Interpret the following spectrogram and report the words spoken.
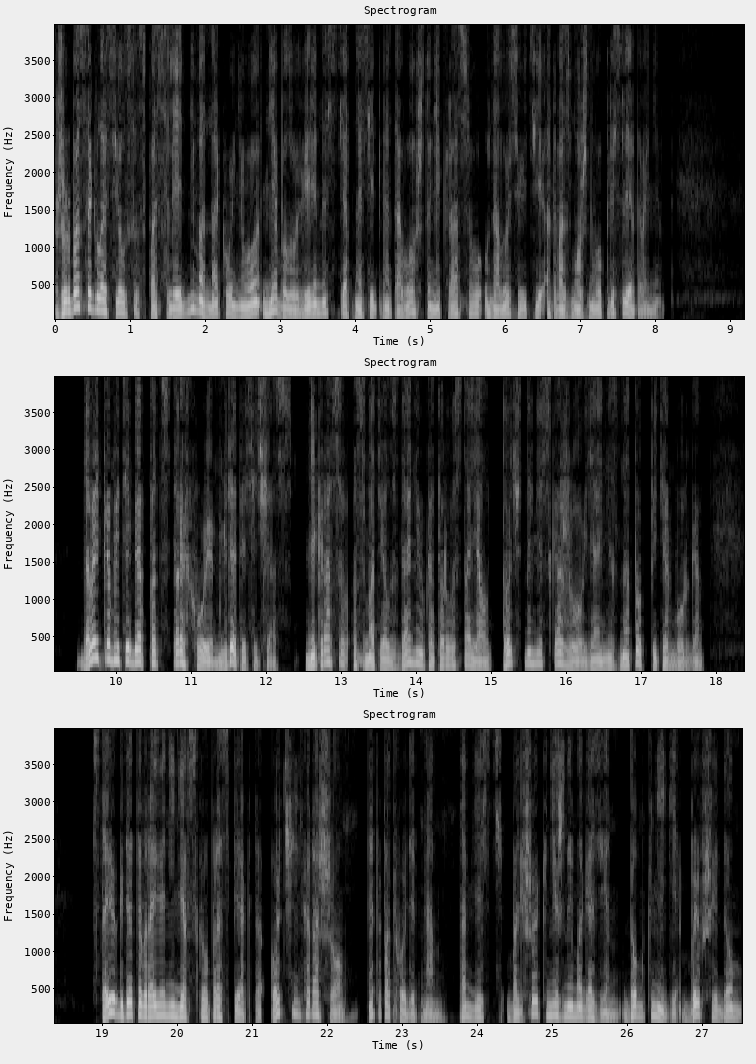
Журба согласился с последним, однако у него не было уверенности относительно того, что Некрасову удалось уйти от возможного преследования. «Давай-ка мы тебя подстрахуем. Где ты сейчас?» Некрасов осмотрел здание, у которого стоял. «Точно не скажу. Я не знаток Петербурга. Стою где-то в районе Невского проспекта. Очень хорошо. Это подходит нам. Там есть большой книжный магазин, дом книги, бывший дом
